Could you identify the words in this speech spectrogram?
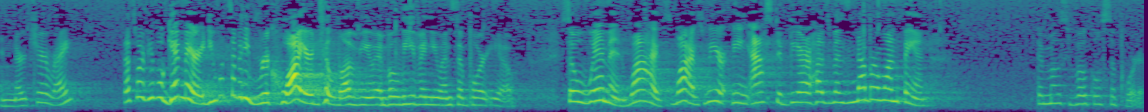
and nurture, right? That's why people get married. You want somebody required to love you and believe in you and support you. So, women, wives, wives, we are being asked to be our husband's number one fan, most vocal supporter.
